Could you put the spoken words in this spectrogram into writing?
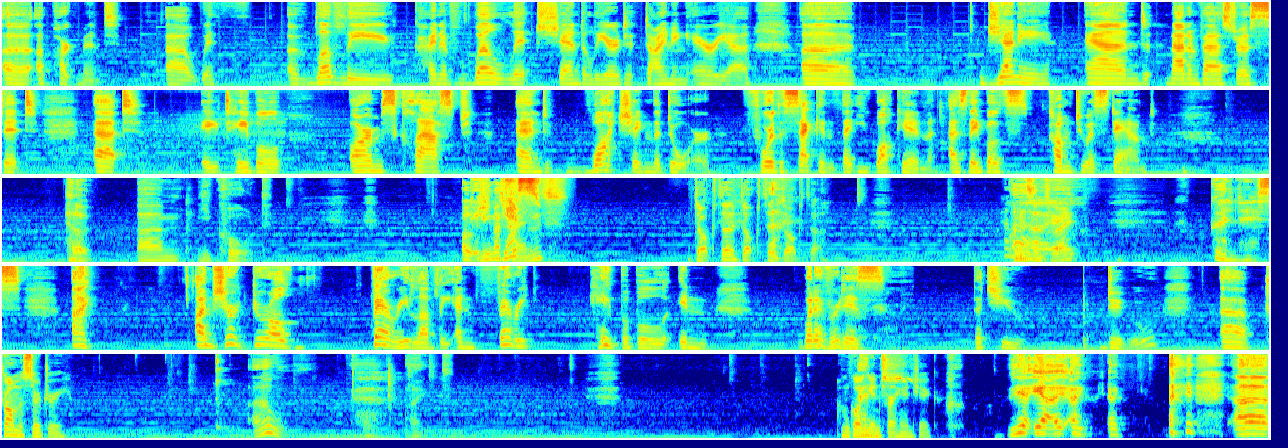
uh, apartment uh, with a lovely, kind of well lit, chandeliered dining area. Uh, Jenny and Madame Vastra sit at a table, arms clasped, and watching the door for the second that you walk in as they both come to a stand. Hello. Um, you called. Oh, meet my Yes. friends. Doctor, doctor, Uh, doctor. Hello. Coincidence, right? Goodness. I I'm sure you're all very lovely and very capable in whatever it is that you do. Uh Trauma surgery. oh. I'm going in for a handshake. Yeah, yeah, I, I, I uh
